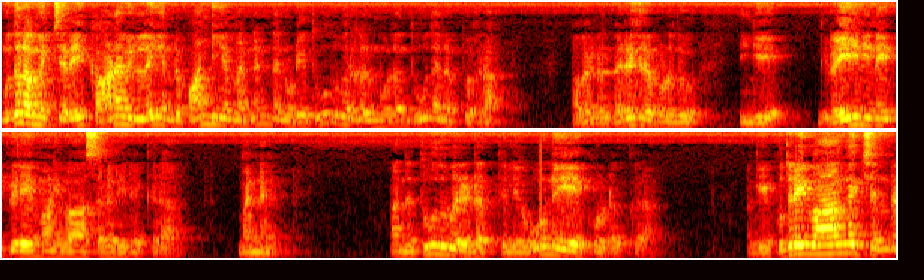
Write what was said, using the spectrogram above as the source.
முதலமைச்சரை காணவில்லை என்று பாண்டிய மன்னன் தன்னுடைய தூதுவர்கள் மூலம் தூது அனுப்புகிறான் அவர்கள் வருகிற பொழுது இங்கே இறை நினைப்பிலே மணிவாசகர் இருக்கிறார். மன்னன் அந்த தூதுவரிடத்திலே ஓலையை கொடுக்கிறான். அங்கே குதிரை வாங்க சென்ற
